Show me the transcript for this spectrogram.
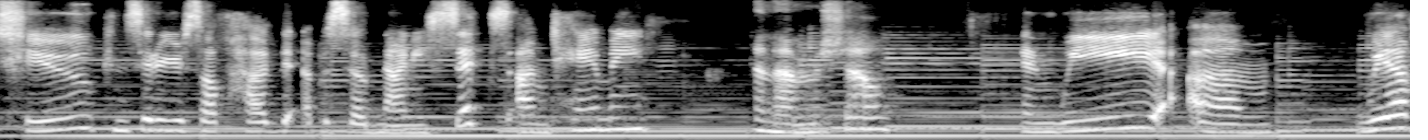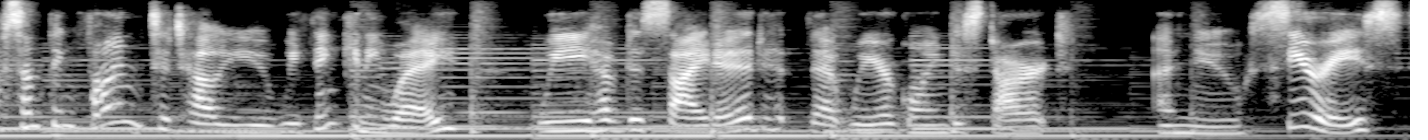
to Consider Yourself Hugged, episode 96. I'm Tammy. And I'm Michelle. And we um we have something fun to tell you. We think anyway. We have decided that we are going to start a new series.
